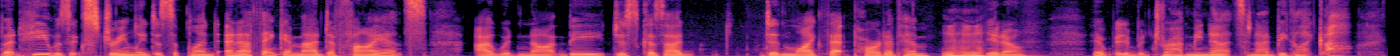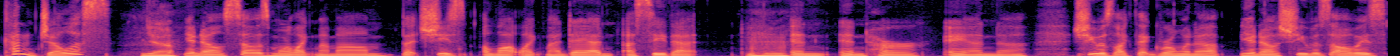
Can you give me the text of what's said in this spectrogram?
but he was extremely disciplined. And I think in my defiance, I would not be just because I didn't like that part of him. Mm-hmm. You know, it, it would drive me nuts, and I'd be like, oh, kind of jealous. Yeah. You know, so I was more like my mom, but she's a lot like my dad. I see that in in her, and uh, she was like that growing up. You know, she was always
